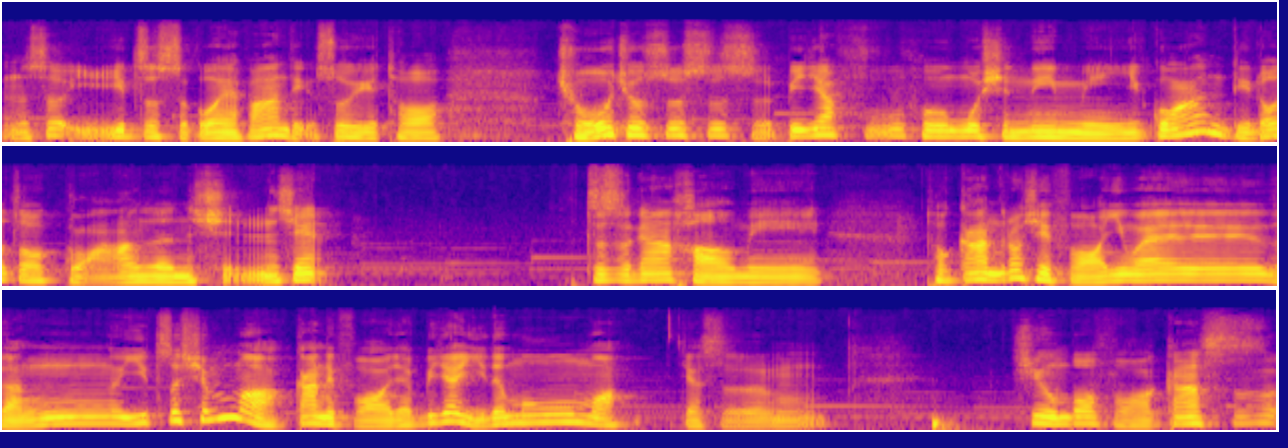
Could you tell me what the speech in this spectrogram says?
人设一直是这样放的，所以他确确实实是比较符合我心里面一贯的那个狂人形象。只是讲后面他讲的那些话，因为人一自信嘛，讲的话就比较易得抹嘛，就是喜欢把话讲死。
